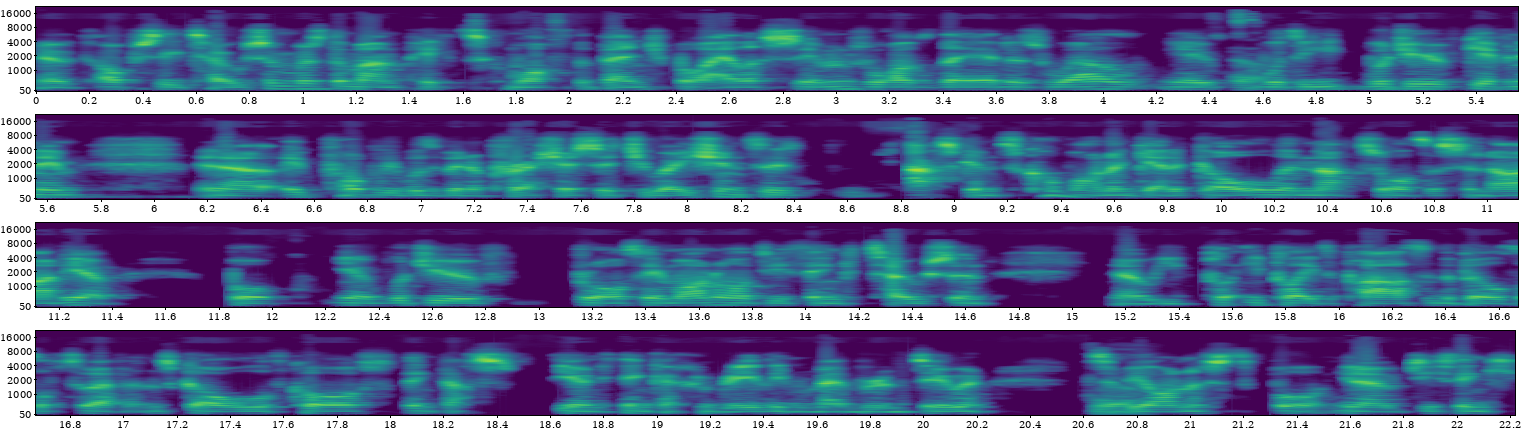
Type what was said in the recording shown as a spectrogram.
you know, obviously Tosun was the man picked to come off the bench, but Ellis Simms was there as well. You know, yeah. would he? Would you have given him? You know, it probably would have been a pressure situation to ask him to come on and get a goal in that sort of scenario. But you know, would you have brought him on, or do you think Tosun? You know, he, pl- he played a part in the build up to Everton's goal. Of course, I think that's the only thing I can really remember him doing, to yeah. be honest. But you know, do you think do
